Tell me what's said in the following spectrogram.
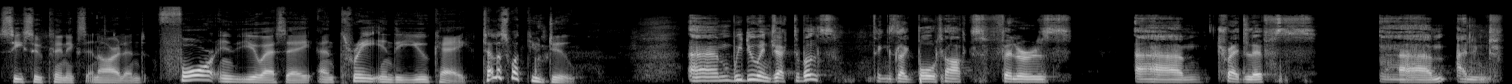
Sisu clinics in Ireland, four in the USA, and three in the UK. Tell us what you do. Um, we do injectables, things like Botox, fillers, um, thread lifts, um, and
